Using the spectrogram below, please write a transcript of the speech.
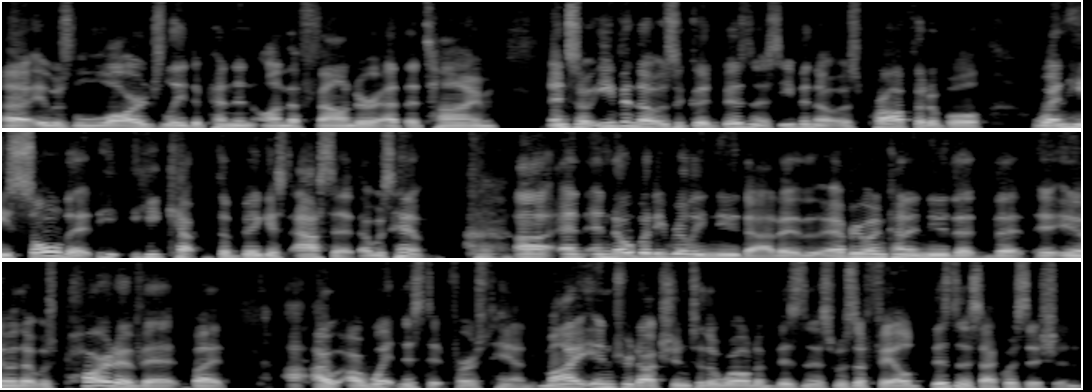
uh, it was largely dependent on the founder at the time. And so, even though it was a good business, even though it was profitable, when he sold it, he, he kept the biggest asset. That was him. Uh, and and nobody really knew that. Everyone kind of knew that that you know that was part of it, but I, I, witnessed it firsthand. My introduction to the world of business was a failed business acquisition,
